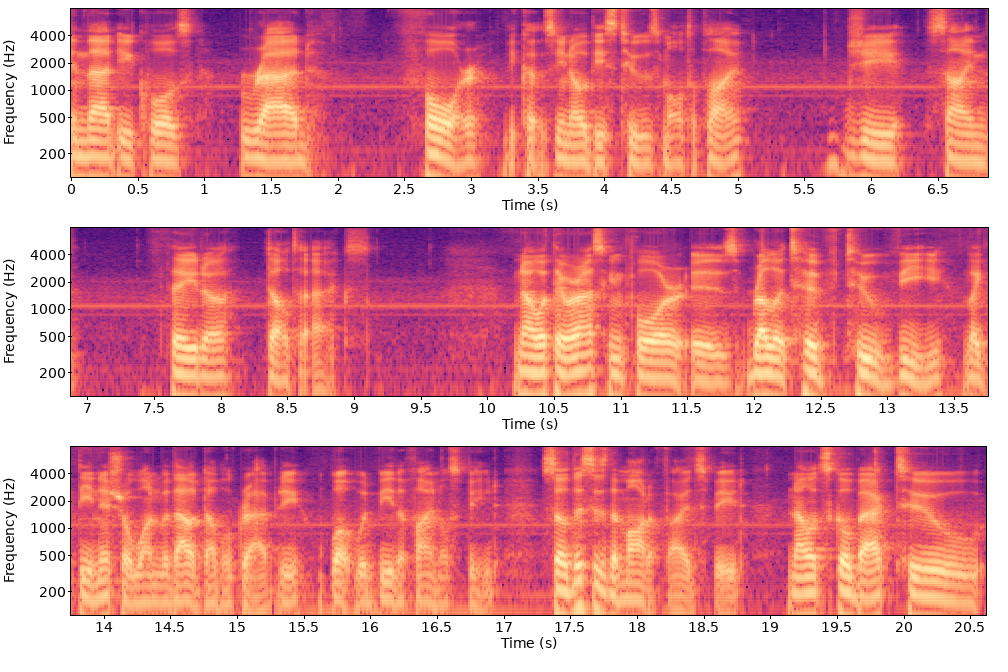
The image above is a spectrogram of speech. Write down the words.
And that equals rad 4 because you know these 2's multiply g sine theta delta x. Now what they were asking for is relative to v, like the initial one without double gravity, what would be the final speed. So this is the modified speed. Now let's go back to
